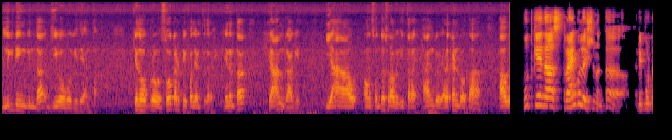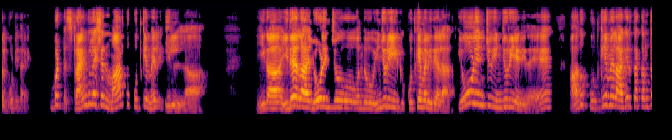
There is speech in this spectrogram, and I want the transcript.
ಬ್ಲೀಡಿಂಗಿಂದ ಜೀವ ಹೋಗಿದೆ ಅಂತ. ಕೆಲವೊಬ್ಬರು ಸೋಕಾಡ್ ಪೀಪಲ್ ಹೇಳ್ತಿದ್ದಾರೆ, ಏನಂತ, ಹ್ಯಾಂಗ್ ಆಗಿ ಯಾವ ಅವ್ನು ಸಂತೋಷ್ ರಾವ್ ಈ ತರ ಹ್ಯಾಂಗ್ ಎಳ್ಕೊಂಡೋದ ಆ ಕುತ್ಕೆನ ಸ್ಟ್ರ್ಯಾಂಗುಲೇಷನ್ ಅಂತ ರಿಪೋರ್ಟ್ ಅಲ್ಲಿ ಕೊಟ್ಟಿದ್ದಾರೆ. ಬಟ್ ಸ್ಟ್ರ್ಯಾಂಗುಲೇಷನ್ ಮಾರ್ಕ್ ಕುತ್ಕೆ ಮೇಲೆ ಇಲ್ಲ. ಈಗ ಇದೆ ಅಲ್ಲ ಏಳು ಇಂಚು ಒಂದು ಇಂಜುರಿ ಕುತ್ಕೆ ಮೇಲೆ ಇದೆಯಲ್ಲ ಏಳು ಇಂಚು ಇಂಜುರಿ ಏನಿದೆ ಅದು ಕುದ್ಕೆ ಮೇಲೆ ಆಗಿರ್ತಕ್ಕಂಥ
